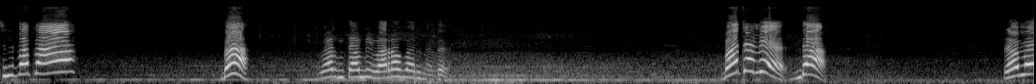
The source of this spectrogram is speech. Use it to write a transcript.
சின்ன பாப்பா. வா. பாருங்க தம்பி வர பாருங்க அத. வா தம்பி இந்தா. ராமு.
